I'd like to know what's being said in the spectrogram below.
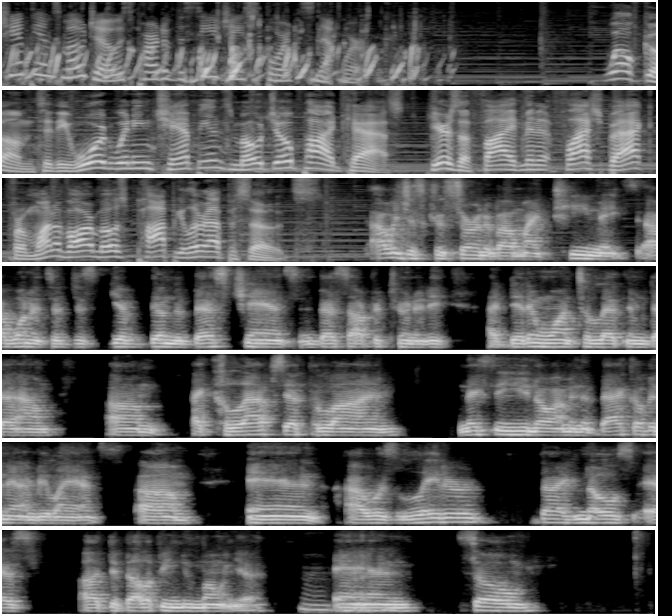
Champions Mojo is part of the CG Sports Network. Welcome to the award winning Champions Mojo podcast. Here's a five minute flashback from one of our most popular episodes. I was just concerned about my teammates. I wanted to just give them the best chance and best opportunity. I didn't want to let them down. Um, I collapsed at the line. Next thing you know, I'm in the back of an ambulance. Um, and I was later diagnosed as uh, developing pneumonia. Mm-hmm. And so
